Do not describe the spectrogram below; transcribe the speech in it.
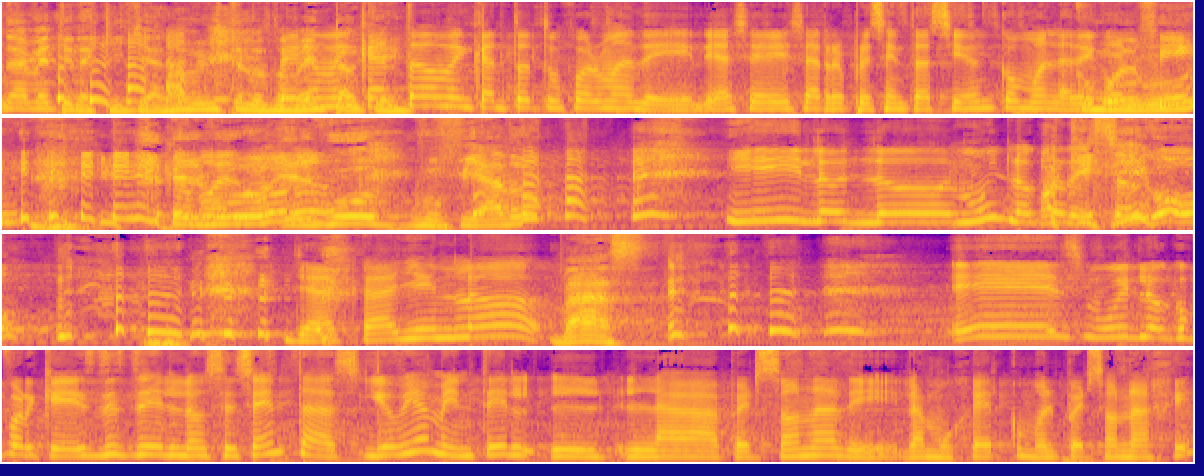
ya vete de aquí ya. ¿No viviste en los Pero 90 me o qué? encantó, me encantó tu forma de, de hacer esa representación como la de Como el Goofy. búho. el Como el búho, el búho bufiado. Y lo, lo muy loco de eso. sigo. Ya cállenlo. Vas. Es muy loco porque es desde los 60 y obviamente la persona de la mujer como el personaje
